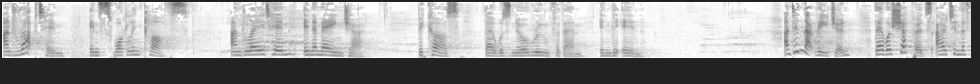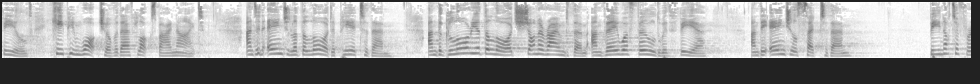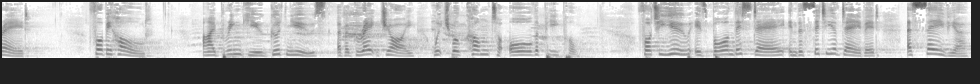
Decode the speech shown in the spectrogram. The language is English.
and wrapped him in swaddling cloths, and laid him in a manger because there was no room for them in the inn. And in that region, there were shepherds out in the field, keeping watch over their flocks by night. And an angel of the Lord appeared to them, and the glory of the Lord shone around them, and they were filled with fear. And the angel said to them, Be not afraid, for behold, I bring you good news of a great joy which will come to all the people. For to you is born this day in the city of David a savior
